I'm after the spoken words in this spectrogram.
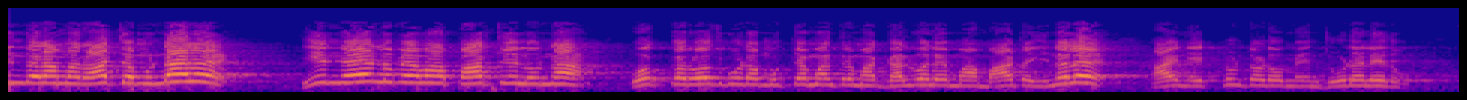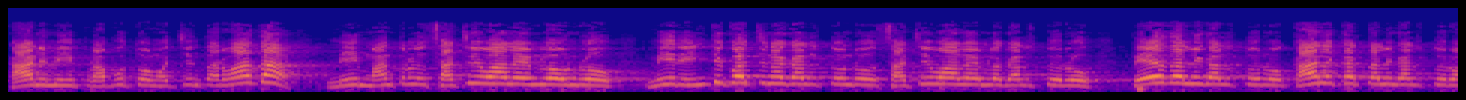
ఇందిరమ్మ రాజ్యం ఉండాలి. ఇన్నేళ్ళు మేము ఆ పార్టీలు ఉన్నా ఒక్క రోజు కూడా ముఖ్యమంత్రి మా గల్వలే మా మాట వినలే. ఆయన ఎట్లుంటాడో మేము చూడలేదు. కానీ మీ ప్రభుత్వం వచ్చిన తర్వాత మీ మంత్రులు సచివాలయంలో ఉండరు మీరు ఇంటికి వచ్చిన కలుస్తుండ్రు సచివాలయంలో కలుస్తున్నారు పేదల్ని కలుస్తున్నారు కార్యకర్తల్ని కలుస్తున్నారు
